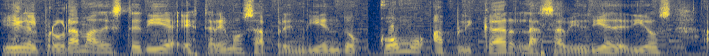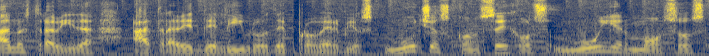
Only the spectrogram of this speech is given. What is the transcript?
Y en el programa de este día estaremos aprendiendo cómo aplicar la sabiduría de Dios a nuestra vida a través del libro de Proverbios. Muchos consejos muy hermosos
